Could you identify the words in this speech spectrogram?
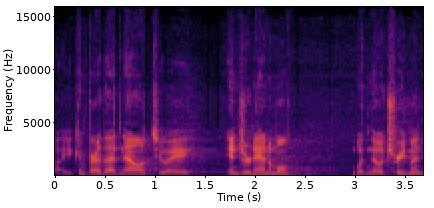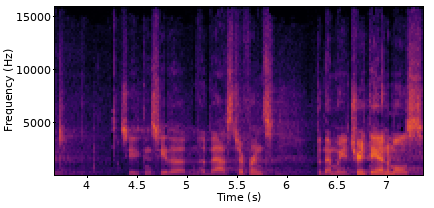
uh, you compare that now to a injured animal with no treatment. So you can see the, vast difference. But then when you treat the animals,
